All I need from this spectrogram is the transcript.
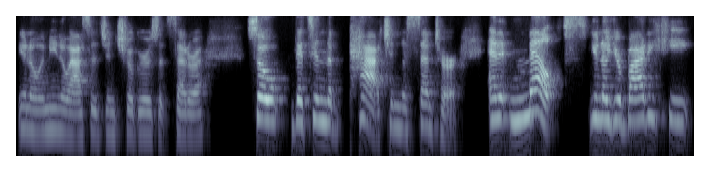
you know amino acids and sugars et cetera so that's in the patch in the center. And it melts you know your body heat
